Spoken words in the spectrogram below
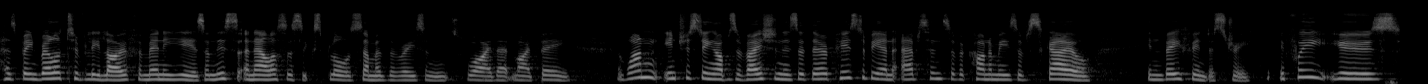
has been relatively low for many years, and this analysis explores some of the reasons why that might be. One interesting observation is that there appears to be an absence of economies of scale in beef industry. If we use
